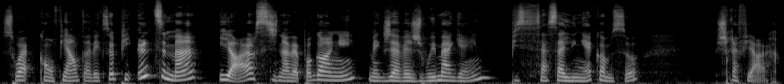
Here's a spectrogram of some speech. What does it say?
sois confiante avec ça. Puis ultimement, hier, si je n'avais pas gagné, mais que j'avais joué ma game, puis ça s'alignait comme ça, je serais fière.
